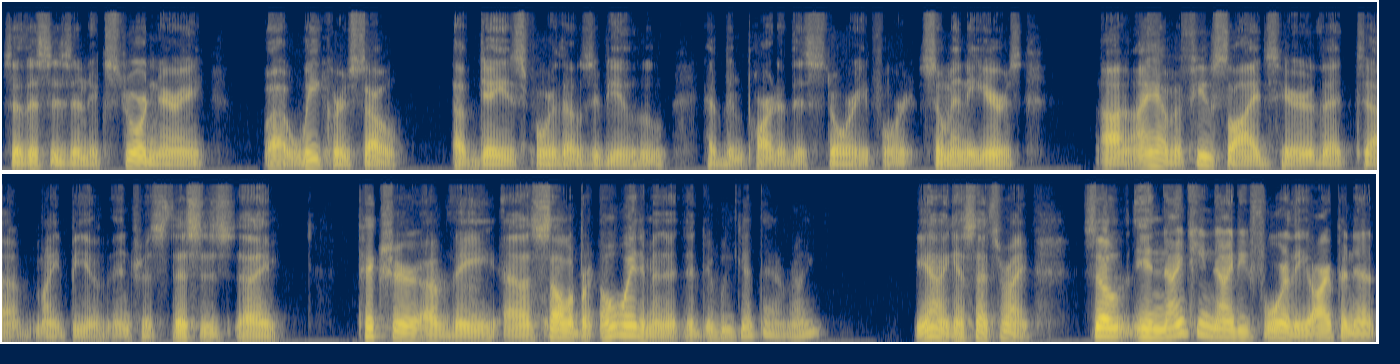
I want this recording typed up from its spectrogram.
So this is an extraordinary uh, week or so of days for those of you who have been part of this story for so many years. Uh, I have a few slides here that uh, might be of interest. This is a picture of the uh, celebrate. Oh, wait a minute. Did, we get that right? Yeah, I guess that's right. So in 1994, the ARPANET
